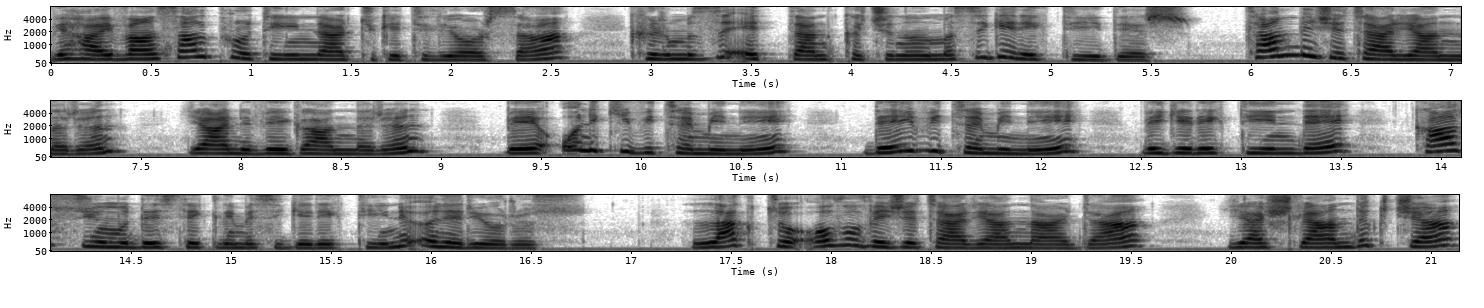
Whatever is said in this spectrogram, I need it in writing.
ve hayvansal proteinler tüketiliyorsa kırmızı etten kaçınılması gerektiğidir. Tam vejeteryanların yani veganların B12 vitamini, D vitamini ve gerektiğinde kalsiyumu desteklemesi gerektiğini öneriyoruz. Lakto-ovo vejeteryanlarda yaşlandıkça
